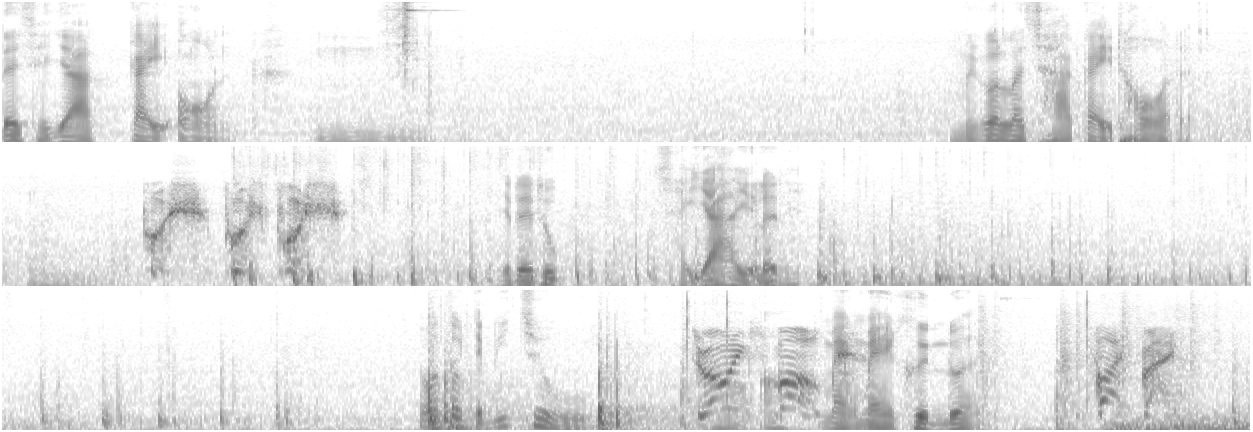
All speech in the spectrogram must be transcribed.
ได้ฉายาไก่อ่อนอืมมันก็ราชาไก่ทอดอะ Push, push, push. จะได้ทุกฉายาอยู่แล้วเนี่ยแต่ว่าต้องจากที่จูง Throwing อ้าว smoke. แม่งไม่ให้ขึ้นด้วย Flashbang.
